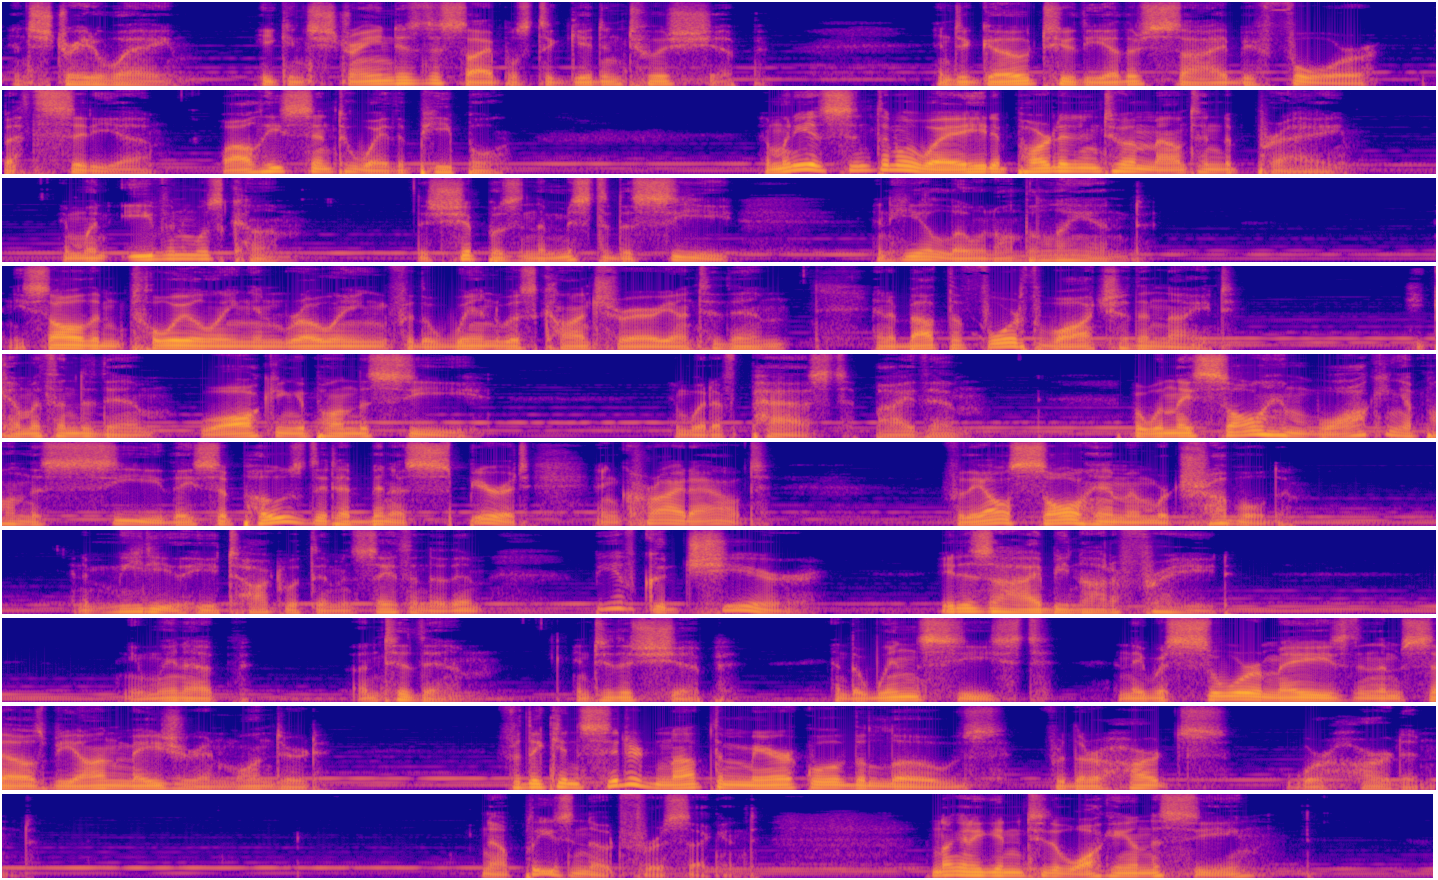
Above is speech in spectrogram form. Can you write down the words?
And straightway he constrained his disciples to get into a ship, and to go to the other side before Bethsaida, while he sent away the people. And when he had sent them away, he departed into a mountain to pray. And when even was come, the ship was in the midst of the sea, and he alone on the land. And he saw them toiling and rowing, for the wind was contrary unto them. And about the fourth watch of the night, he cometh unto them, walking upon the sea, and would have passed by them. But when they saw him walking upon the sea, they supposed it had been a spirit, and cried out. For they all saw him and were troubled. And immediately he talked with them, and saith unto them, Be of good cheer, it is I, be not afraid. He went up unto them into the ship, and the wind ceased, and they were sore amazed in themselves beyond measure, and wondered. For they considered not the miracle of the loaves, for their hearts were hardened. Now, please note for a second. I'm not going to get into the walking on the sea.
